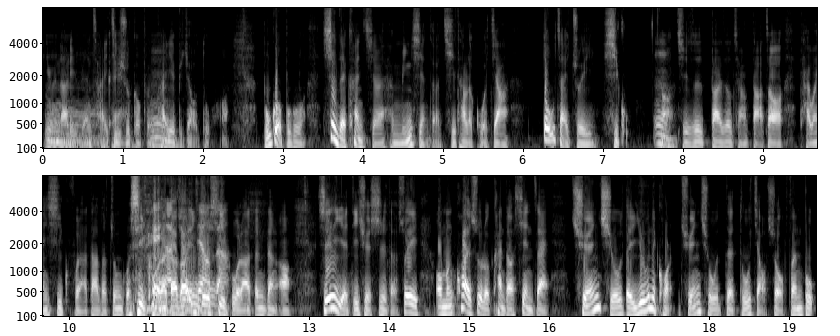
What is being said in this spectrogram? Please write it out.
因为那里人才、技术各方面它也比较多啊。不过，不过现在看起来很明显的，其他的国家都在追矽谷。啊，其实大家都想打造台湾戏骨啦，打造中国戏骨啦，打造印度戏骨啦，等等啊。其实也的确是的，所以我们快速的看到现在全球的 unicorn，全球的独角兽分布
